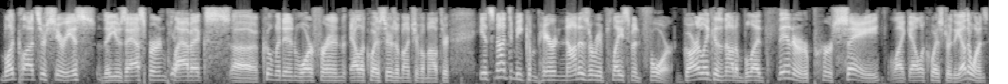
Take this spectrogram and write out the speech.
blood clots are serious. They use aspirin, Plavix, uh, Coumadin, warfarin, Eliquis. There's a bunch of them out there. It's not to be compared, not as a replacement for. Garlic is not a blood thinner per se, like Eliquis or the other ones.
